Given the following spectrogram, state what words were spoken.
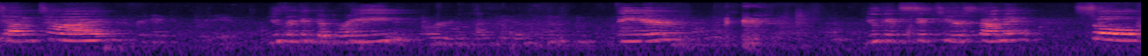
Tongue tied. You forget to breathe. Fear. You get sick to your stomach. So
